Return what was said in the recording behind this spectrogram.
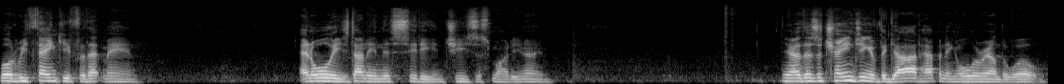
Lord, we thank you for that man and all he's done in this city in Jesus' mighty name. You know, there's a changing of the guard happening all around the world.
